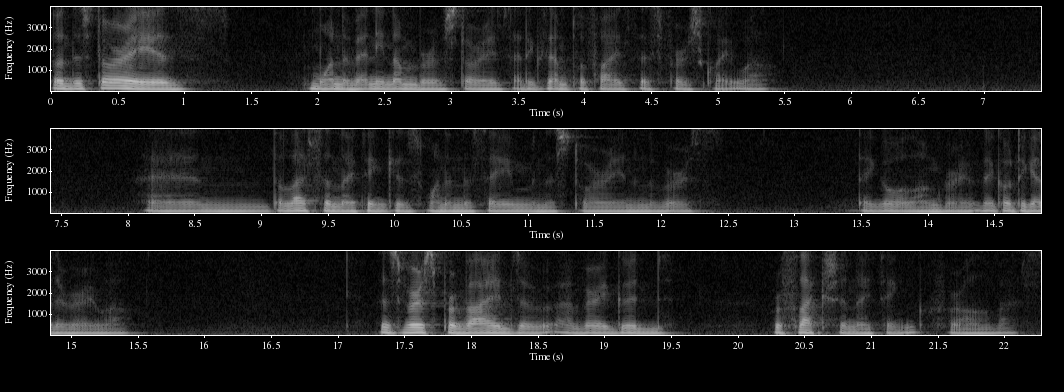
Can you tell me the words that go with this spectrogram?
So the story is one of any number of stories that exemplifies this verse quite well. And the lesson, I think, is one and the same in the story and in the verse. They go along very, they go together very well. This verse provides a, a very good reflection, I think, for all of us.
